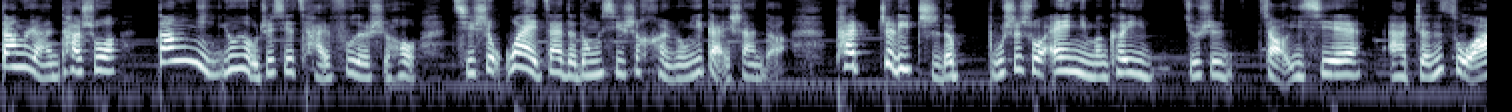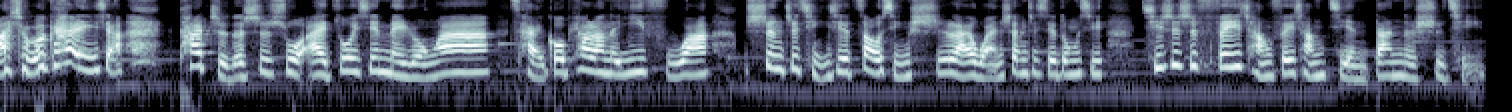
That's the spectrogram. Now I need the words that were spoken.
当然，他说，当你拥有这些财富的时候，其实外在的东西是很容易改善的。他这里指的不是说，哎，你们可以。就是找一些啊诊所啊 什么看一下，他指的是说，哎，做一些美容啊，采购漂亮的衣服啊，甚至请一些造型师来完善这些东西，其实是非常非常简单的事情。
